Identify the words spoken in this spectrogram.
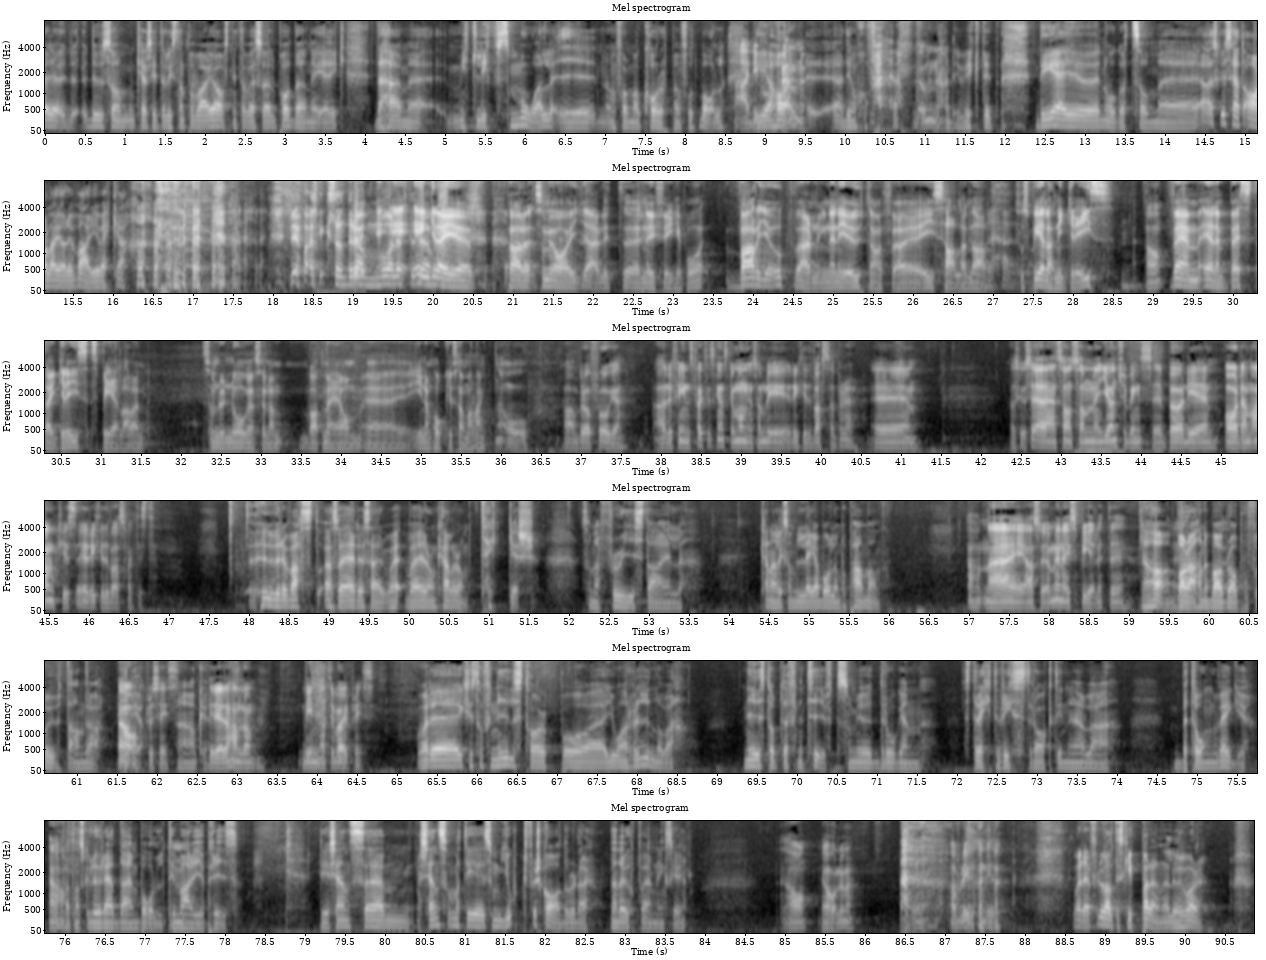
du som kanske inte har lyssnat på varje avsnitt av SHL-podden Erik. Det här med mitt livsmål i någon form av korpenfotboll. Nej, division 5 nu. Ja, division 5. Lugn ja, det är viktigt. Det är ju något som, eh, jag skulle säga att Arla gör det varje vecka. det var liksom drömmål efter drömmål. En grej Per, som jag är jävligt nyfiken på varje uppvärmning när ni är utanför ishallen där så spelar ni gris. Mm. Ja. Vem är den bästa grisspelaren som du någonsin har varit med om eh, inom hockeysammanhang? Oh, ja, bra fråga. Ja, det finns faktiskt ganska många som blir riktigt vassa på det där. Eh, jag skulle säga en sån som Jönköpings birdie Adam Almqvist är riktigt vass faktiskt. Hur vass Alltså är det så här, vad, vad är det de kallar dem? Täckers? sådana freestyle? Kan han liksom lägga bollen på pannan? Nej, alltså jag menar i spelet. Det, Jaha, bara, han är bara bra på att få ut andra? Ja, precis. Ah, okay. Det är det det handlar om. Vinna till varje pris. Var det Kristoffer Nilstorp och eh, Johan Ryno va? Nilstorp definitivt, som ju drog en sträckt vrist rakt in i en jävla betongvägg. Ja. För att han skulle rädda en boll till mm. varje pris. Det känns, um, känns som att det är som gjort för skador det där, den där uppvärmningsgrejen. Ja, jag håller med. Det har blivit en del. det var därför du alltid skippade den, eller hur var det?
